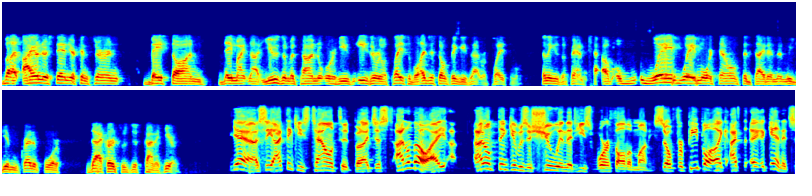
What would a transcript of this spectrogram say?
but I understand your concern based on they might not use him a ton or he's easily replaceable. I just don't think he's that replaceable. I think he's a fantastic, a way, way more talented tight end than we give him credit for. Zach Ertz was just kind of here. Yeah, see, I think he's talented, but I just I don't know. I I don't think it was a shoe in that he's worth all the money. So for people like I again, it's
